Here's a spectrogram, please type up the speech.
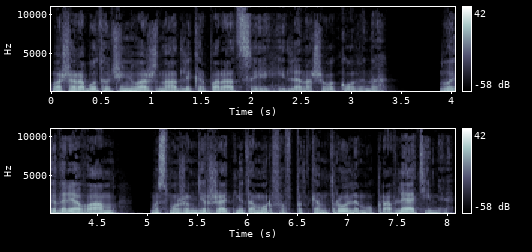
Ваша работа очень важна для корпорации и для нашего Ковина. Благодаря вам мы сможем держать метаморфов под контролем, управлять ими,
